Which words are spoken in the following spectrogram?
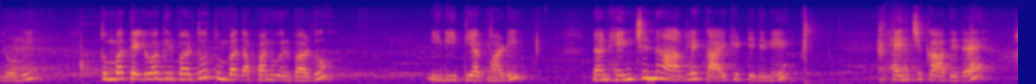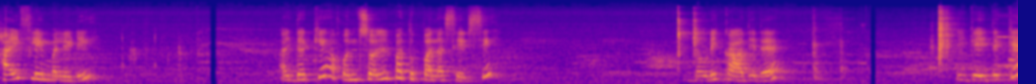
ನೋಡಿ. ತುಂಬ ತೆಳುವಾಗಿರಬಾರ್ದು, ತುಂಬ ದಪ್ಪನೂ ಇರಬಾರ್ದು. ಈ ರೀತಿಯಾಗಿ ಮಾಡಿ. ನಾನು ಹೆಂಚನ್ನು ಆಗಲೇ ಕಾಯ್ಕಿಟ್ಟಿದ್ದೀನಿ ಹೆಂಚು ಕಾದಿದೆ. ಹೈ ಫ್ಲೇಮಲ್ಲಿ ಇಡಿ. ಇದಕ್ಕೆ ಒಂದು ಸ್ವಲ್ಪ ತುಪ್ಪನ ಸೇರಿಸಿ. ನೋಡಿ, ಕಾದಿದೆ. ಈಗ ಇದಕ್ಕೆ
